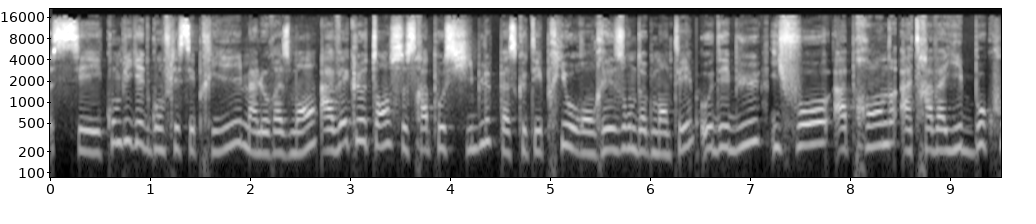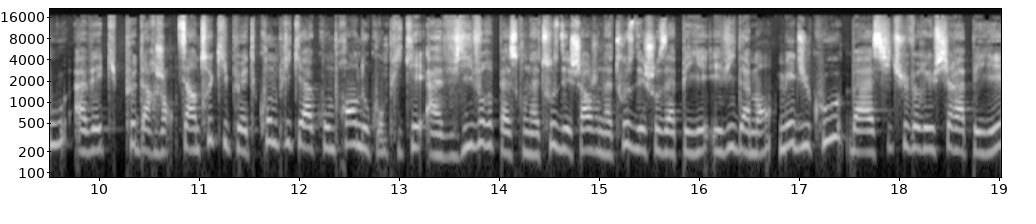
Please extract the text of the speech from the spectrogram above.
c'est compliqué de gonfler ses prix, malheureusement. Avec le temps, ce sera possible parce que tes prix auront raison d'augmenter. Au début, il faut apprendre à travailler beaucoup avec peu d'argent. C'est un truc qui peut être compliqué à comprendre ou compliqué à vivre parce qu'on a tous des charges, on a tous des choses à payer, évidemment. Mais du coup, bah, si tu veux réussir à payer,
